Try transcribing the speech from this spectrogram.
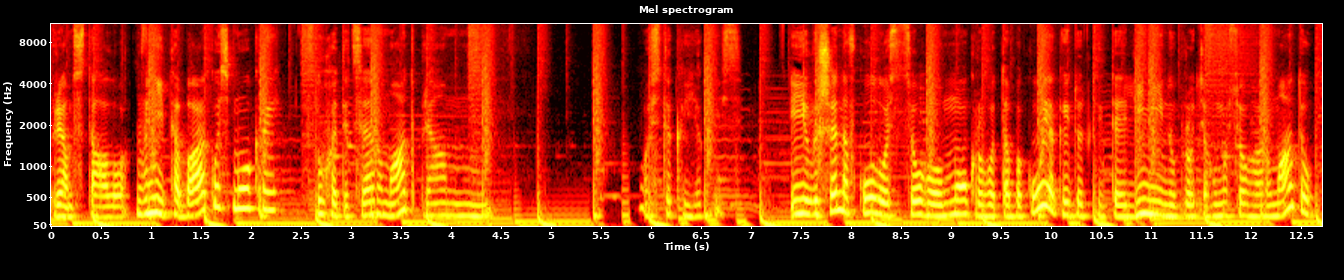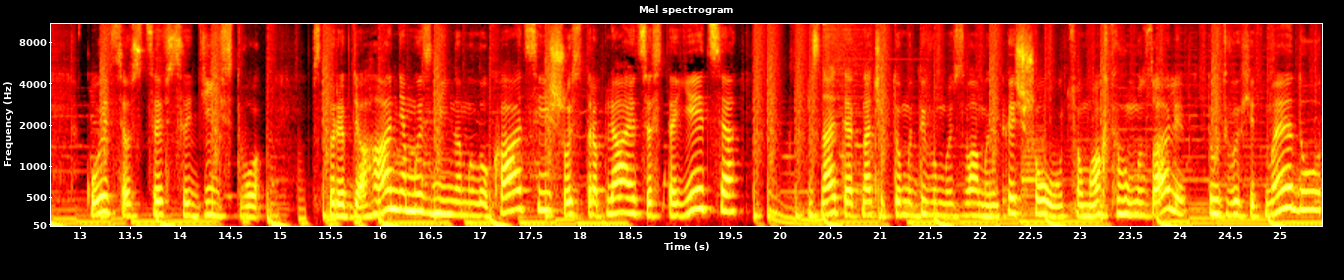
прям стало. В ній табак ось мокрий. Слухайте, це аромат прям ось такий якийсь. І лише навколо ось цього мокрого табаку, який тут йде лінійно протягом усього аромату, коїться ось це все дійство з перевдяганнями, змінами локацій, щось трапляється, стається. Знаєте, як начебто ми дивимося з вами якесь шоу у цьому актовому залі. Тут вихід меду,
